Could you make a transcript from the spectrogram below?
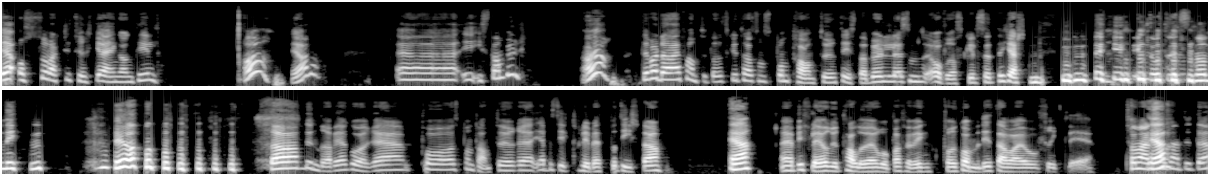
jeg har også vært i Tyrkia en gang til. Å? Ja da. Eh, I Istanbul. Ah, ja. Det var da jeg fant ut at jeg skulle ta sånn spontantur til Istanbul eh, som overraskelse til kjæresten min i 2019. Ja. Da dundra vi av gårde på spontantur. Jeg bestilte flybillett på tirsdag. Ja. Eh, Vi fløy jo rundt halve Europa før vi, for å komme dit. Det var jo fryktelig Sånn er det Ja. så langt ute.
